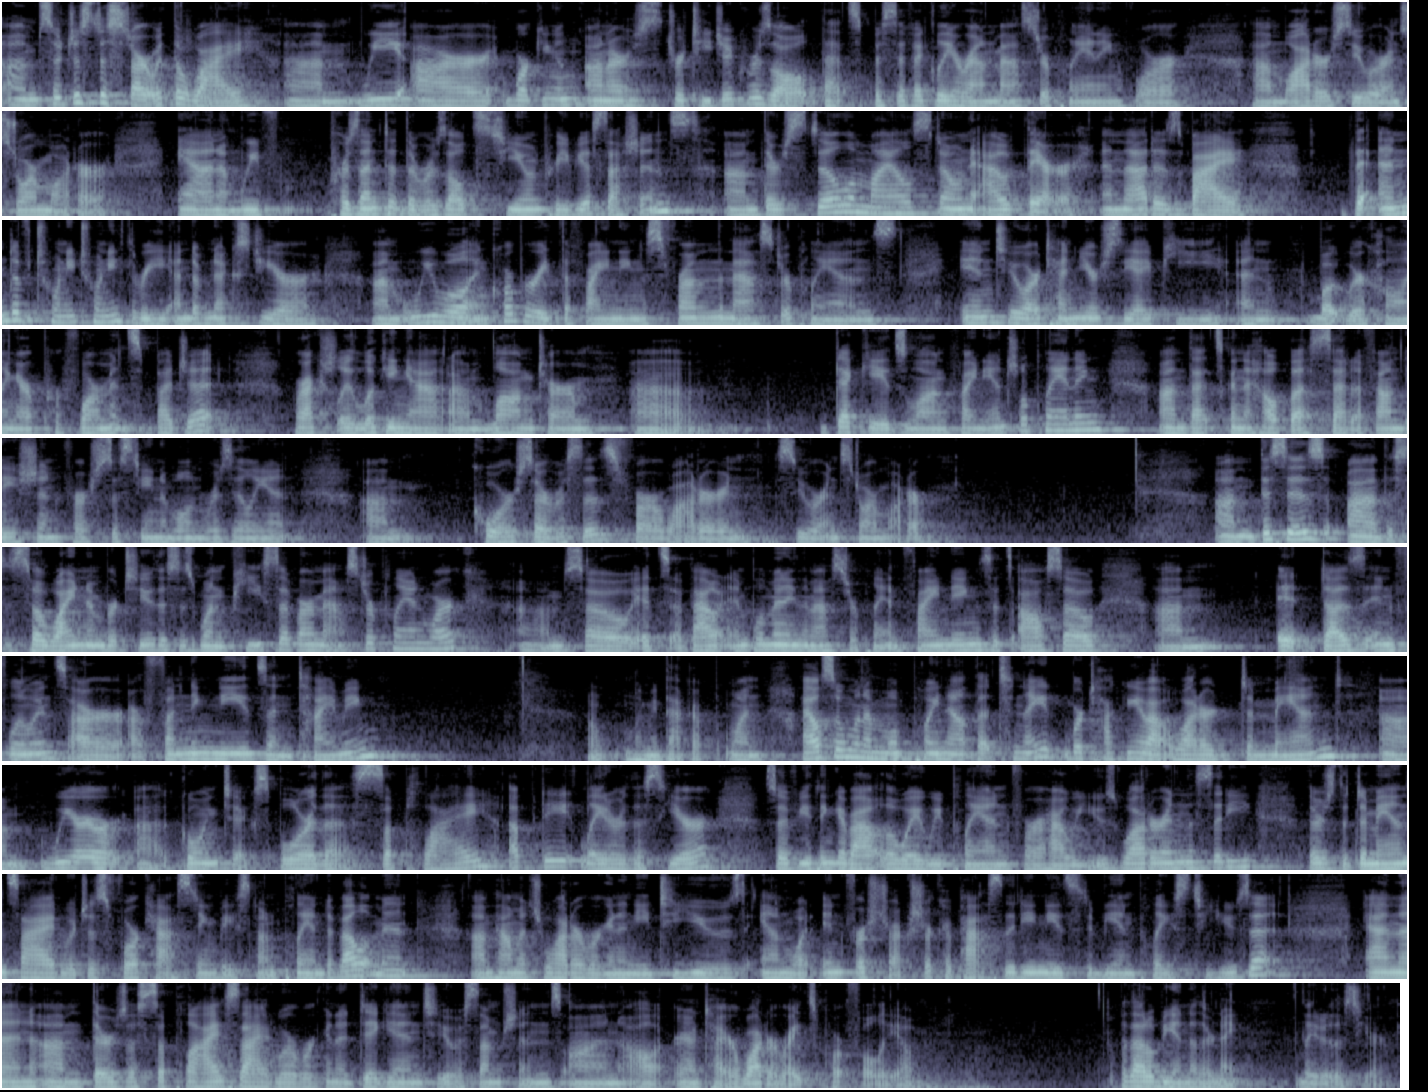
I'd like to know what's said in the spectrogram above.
Um, so, just to start with the why, um, we are working on our strategic result that's specifically around master planning for um, water, sewer, and stormwater. And um, we've presented the results to you in previous sessions. Um, there's still a milestone out there, and that is by the end of 2023, end of next year, um, we will incorporate the findings from the master plans into our 10 year CIP and what we're calling our performance budget. We're actually looking at um, long term, uh, decades long financial planning um, that's going to help us set a foundation for sustainable and resilient um, core services for water and sewer and stormwater. Um, this is uh, this is so why number two. This is one piece of our master plan work. Um, so it's about implementing the master plan findings. It's also um, it does influence our, our funding needs and timing. Oh, let me back up one. I also want to point out that tonight we're talking about water demand. Um, we are uh, going to explore the supply update later this year. So if you think about the way we plan for how we use water in the city, there's the demand side, which is forecasting based on plan development, um, how much water we're going to need to use, and what infrastructure capacity needs to be in place to use it. And then um, there's a supply side where we're going to dig into assumptions on our entire water rights portfolio. But that'll be another night later this year.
